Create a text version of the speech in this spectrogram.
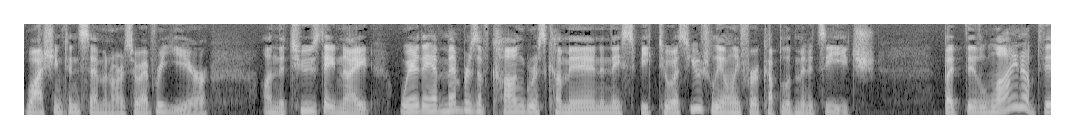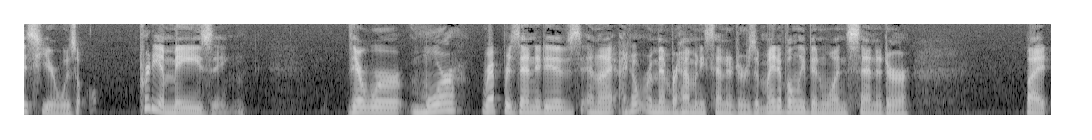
Washington seminar, so every year on the Tuesday night, where they have members of Congress come in and they speak to us, usually only for a couple of minutes each. But the lineup this year was pretty amazing. There were more representatives, and I, I don't remember how many senators. It might have only been one senator, but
